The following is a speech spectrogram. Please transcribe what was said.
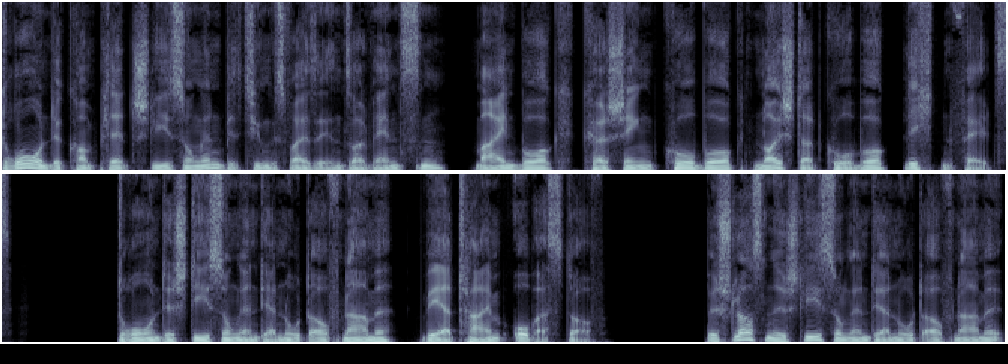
Drohende Komplettschließungen bzw. Insolvenzen Mainburg, Kösching, Coburg, Neustadt-Coburg, Lichtenfels. Drohende Schließungen der Notaufnahme Wertheim, Oberstdorf. Beschlossene Schließungen der Notaufnahme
